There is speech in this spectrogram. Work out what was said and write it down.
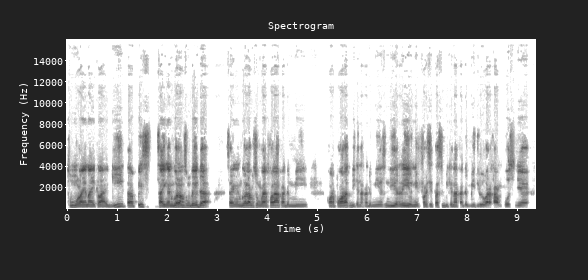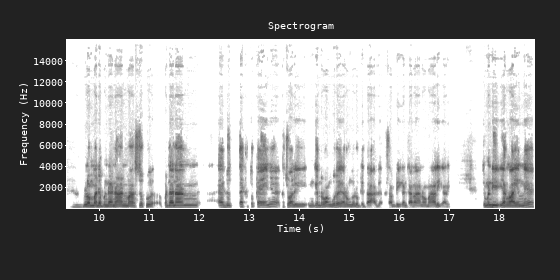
tuh mulai naik lagi, tapi saingan gue langsung beda. Saingan gue langsung level akademi korporat bikin akademinya sendiri, universitas bikin akademi di luar kampusnya, hmm. belum ada pendanaan masuk, pendanaan edutech tuh kayaknya kecuali mungkin ruang guru ya, ruang guru kita agak kesampingkan karena anomali kali. Cuman di yang lainnya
